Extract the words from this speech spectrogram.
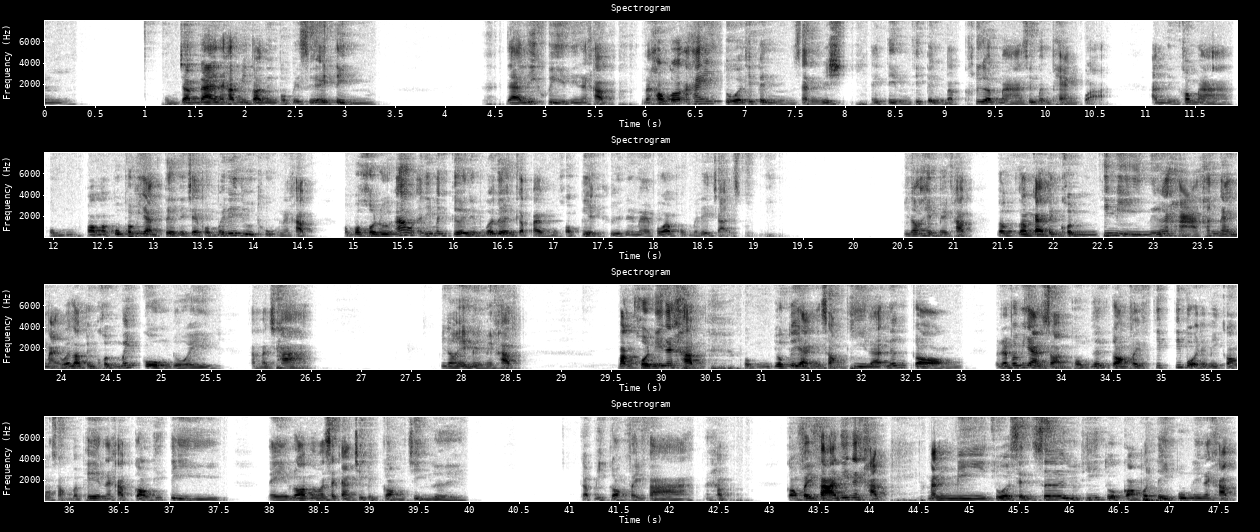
ผมจำได้นะครับ มีตอนหนึ่งผมไปซื้อไอติม ดารี่ควีนนี่นะครับ แล้วเขาก็ให้ตัวที่เป็นแซนด์วิชไอติมที่เป็นแบบเคลือบมา ซึ่งมันแพงกว่า อันนึงเข้ามา ผมพอมาปุ๊บพระวิญญาณเตือนในใจผมไม่ได้ดูถูกนะครับ ผมพอคนดูอ้าวอันนี้มันเกินเนี่ยผมก็เดินกลับไปผมขอเปลี่ยนคืนได้ไหมเพราะว่าผมไม่ได้จ่ายส่วนนี้พี่น้องเห็นไหมครับ เราเรากลายเป็นคนที่มีเนื้อหาข้างในใหม่ว่าเราเป็นคนไม่โกงโดยธรรมชาติ พี่น้องเห็นไหมครับ บางคนนี่นะครับ ผมยกตัวอย่างนี้สองทีแล้วเรื่องกลอง วันนั้นพระวิญญาณสอนผมเรื่องกลองไฟที่ที่โบสถ์จะมีกลองสองประเภทนะครับกลองที่ตีในรอบนมัสการจริงเป็นกลองจริงเลย กับมีกลองไฟฟ้านะครับกลองไฟฟ้านี่นะครับ มันมีตัวเซ็นเซอร์อยู่ที่ตัวกลองพอตีปุ๊บนี่นะครับ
